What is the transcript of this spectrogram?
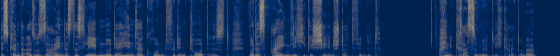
Es könnte also sein, dass das Leben nur der Hintergrund für den Tod ist, wo das eigentliche Geschehen stattfindet. Eine krasse Möglichkeit, oder?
